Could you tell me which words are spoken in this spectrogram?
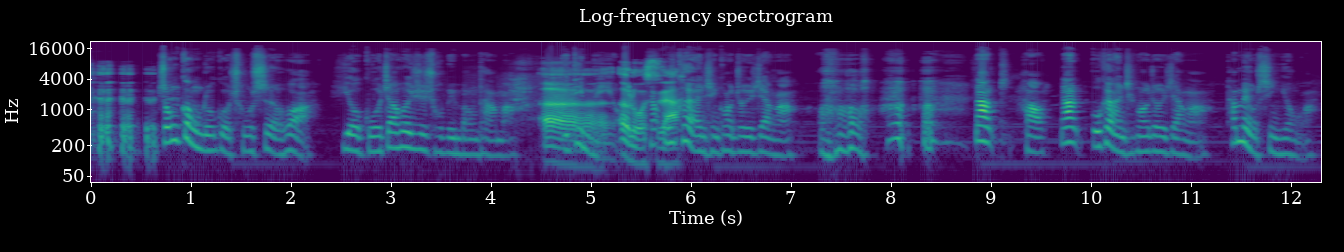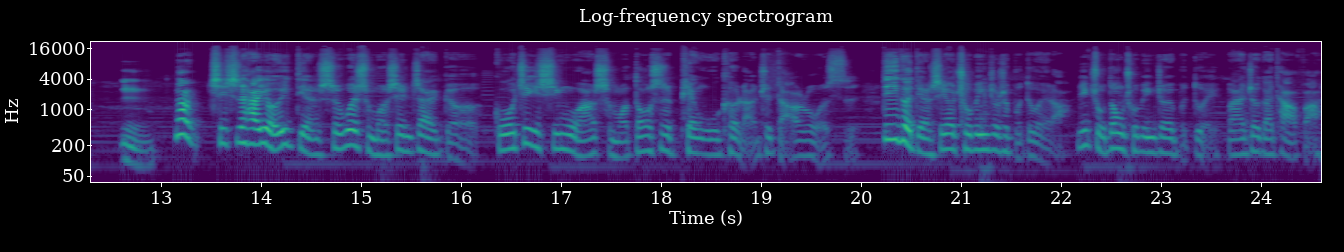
中共如果出事的话。有国家会去出兵帮他吗？呃，一定没有。俄罗斯啊，乌克兰情况就是这样啊。哦，那好，那乌克兰情况就是这样啊，他没有信用啊。嗯，那其实还有一点是，为什么现在的国际新闻啊什么都是偏乌克兰去打俄罗斯？第一个点是因为出兵就是不对啦，你主动出兵就会不对，本来就该踏伐。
